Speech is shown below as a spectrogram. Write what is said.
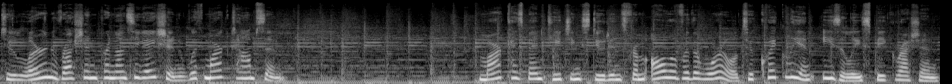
to Learn Russian Pronunciation with Mark Thompson. Mark has been teaching students from all over the world to quickly and easily speak Russian.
